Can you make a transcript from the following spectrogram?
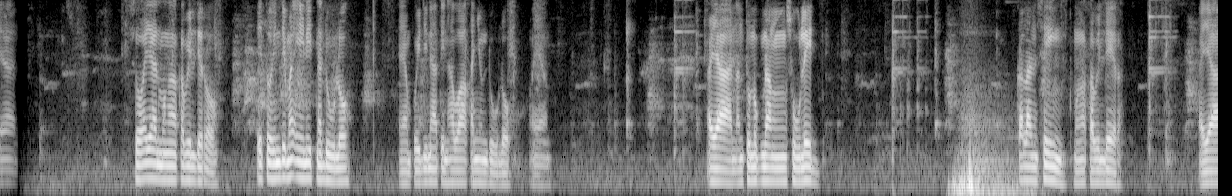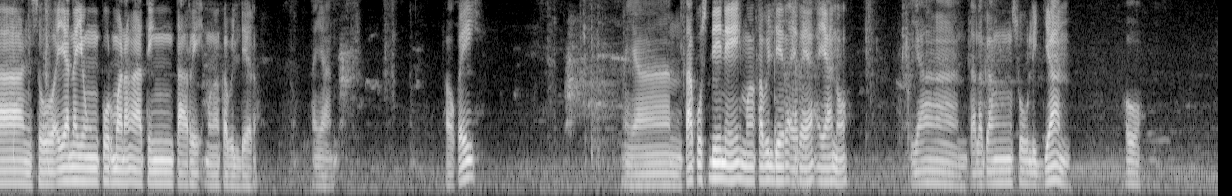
Ayan. So ayan mga kawilder oh. Ito hindi mainit na dulo. Ayan, pwede natin hawakan yung dulo. Ayan. Ayan, ang tunog ng sulid kalansing mga kawilder. Ayan, so ayan na yung forma ng ating tari mga kawilder. Ayan. Okay. Ayan. Tapos din eh mga kawilder, ayan, ayan oh. Ayan, talagang solid yan. Oh.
